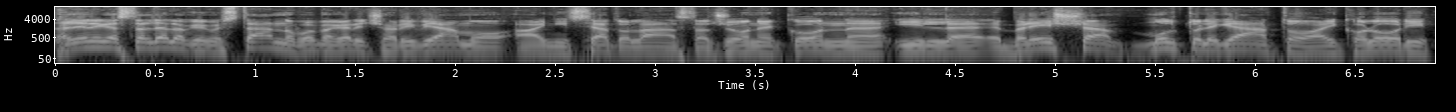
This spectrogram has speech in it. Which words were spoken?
Daniele Castaldello che quest'anno, poi magari ci arriviamo, ha iniziato la stagione con il Brescia, molto legato ai colori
